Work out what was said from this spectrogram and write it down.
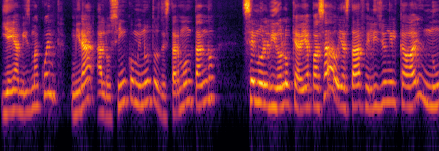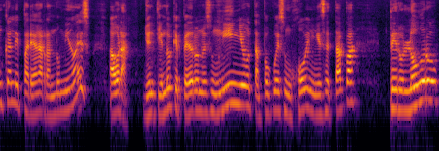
y ella misma cuenta, mira, a los cinco minutos de estar montando, se me olvidó lo que había pasado, ya estaba feliz yo en el caballo, nunca le paré agarrando miedo a eso. Ahora, yo entiendo que Pedro no es un niño, tampoco es un joven en esa etapa, pero logro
